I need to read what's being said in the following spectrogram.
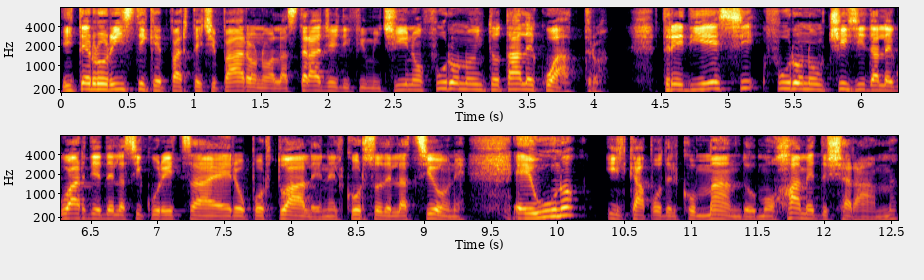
I terroristi che parteciparono alla strage di Fiumicino furono in totale quattro. Tre di essi furono uccisi dalle guardie della sicurezza aeroportuale nel corso dell'azione e uno, il capo del comando, Mohamed Sharam,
